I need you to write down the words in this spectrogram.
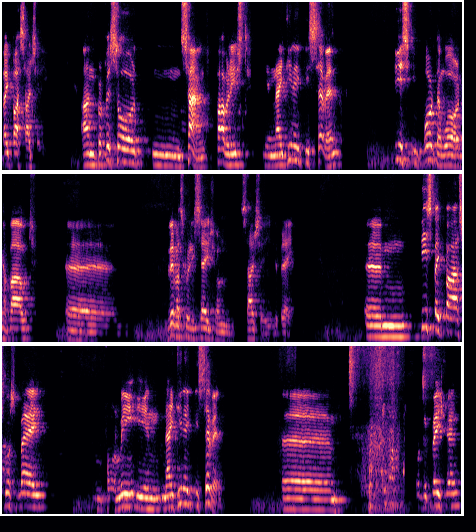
bypass surgery. And Professor um, Sundt published in 1987 this important work about uh, revascularization surgery in the brain. Um, this bypass was made for me in 1987. Um, for the patient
